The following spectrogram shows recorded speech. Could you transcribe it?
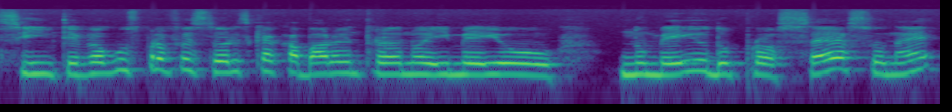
Sim, teve alguns professores que acabaram entrando aí meio no meio do processo, né?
